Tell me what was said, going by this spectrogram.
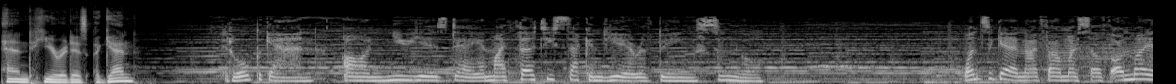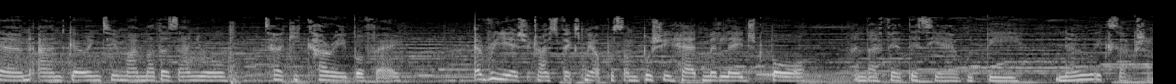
And here it is again. It all began on New Year's Day in my 32nd year of being single. Once again, I found myself on my own and going to my mother's annual turkey curry buffet. Every year she tries to fix me up with some bushy haired middle aged bore, and I feared this year would be no exception.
